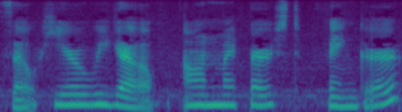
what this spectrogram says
so here we go. On my first finger.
